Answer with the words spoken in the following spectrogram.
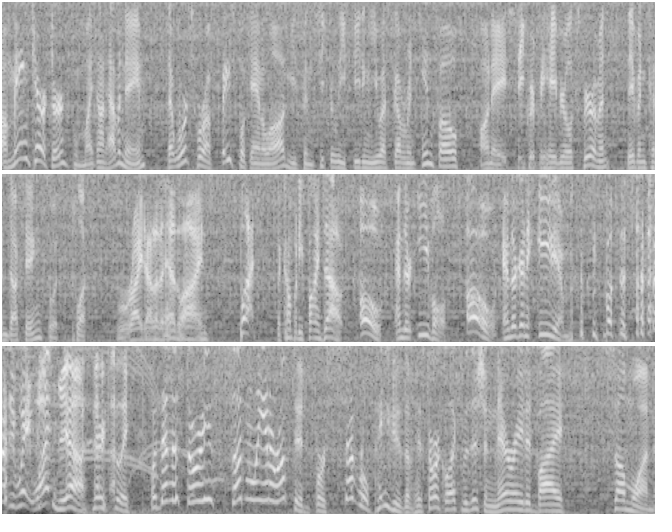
a main character who might not have a name that works for a Facebook analog. He's been secretly feeding U.S. government info on a secret behavioral experiment they've been conducting, so it's plucked right out of the headlines. But the company finds out. Oh, and they're evil. Oh, and they're gonna eat him. but the story. Wait, what? Yeah, seriously. But then the story is suddenly interrupted for several pages of historical exposition narrated by someone.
